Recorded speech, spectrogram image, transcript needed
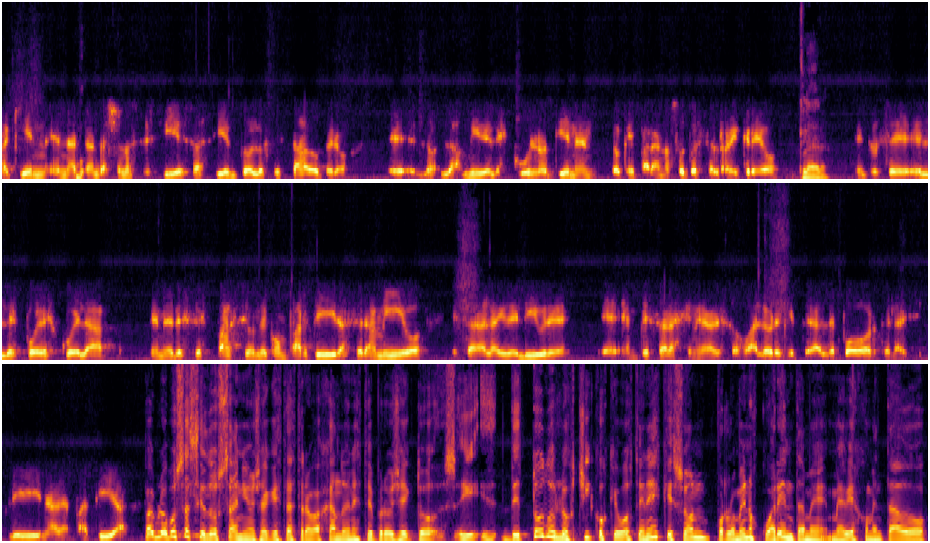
aquí en, en, Atlanta, yo no sé si es así en todos los estados, pero eh, los middle school no tienen lo que para nosotros es el recreo. Claro. Entonces, el después de escuela, tener ese espacio donde compartir, hacer amigos, estar al aire libre, eh, empezar a generar esos valores que te da el deporte, la disciplina, la empatía. Pablo, vos hace dos años ya que estás trabajando en este proyecto, de todos los chicos que vos tenés, que son por lo menos 40, me, habías comentado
